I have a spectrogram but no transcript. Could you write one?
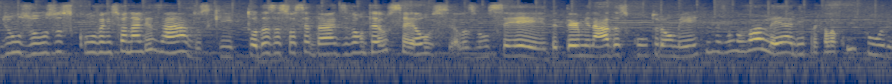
de, uns usos convencionalizados, que todas as sociedades vão ter os seus, elas vão ser determinadas culturalmente, mas vão valer ali para aquela cultura.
